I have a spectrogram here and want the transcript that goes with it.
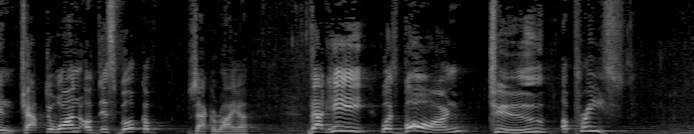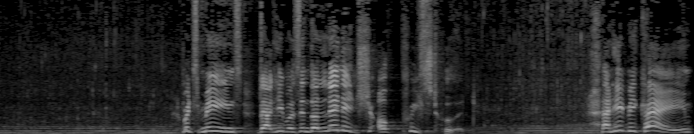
in chapter 1 of this book of Zechariah that he was born to a priest. Which means that he was in the lineage of priesthood. And he became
